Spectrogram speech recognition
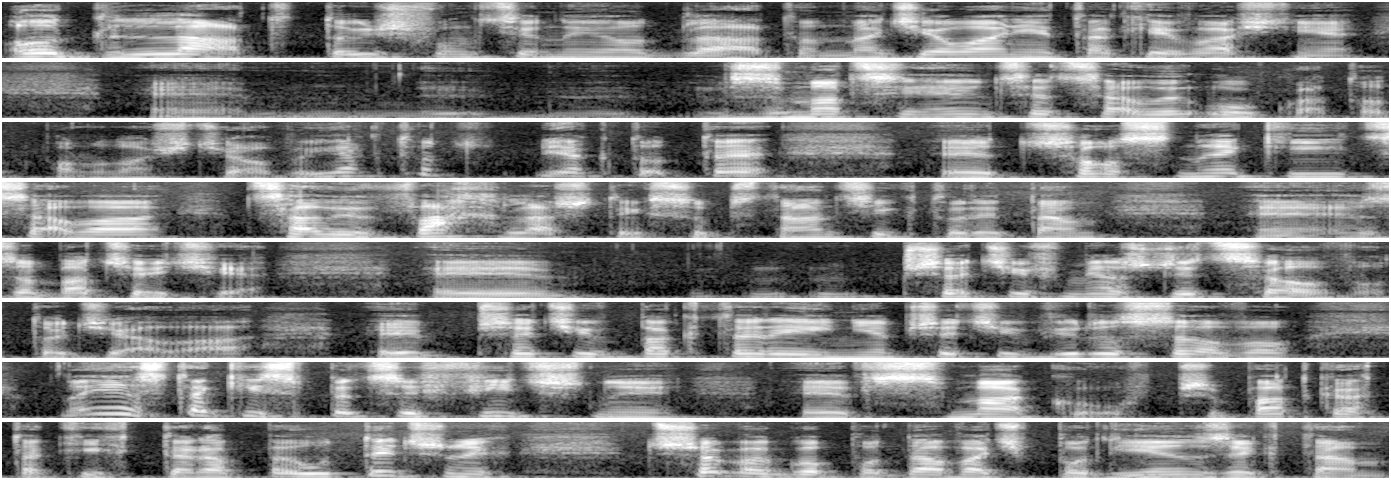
od lat. To już funkcjonuje od lat. On ma działanie takie właśnie e, wzmacniające cały układ odpornościowy. Jak to, jak to te czosnek i cała, cały wachlarz tych substancji, które tam zobaczycie przeciwmiażdżycowo to działa, y, przeciwbakteryjnie, przeciwwirusowo. No jest taki specyficzny y, w smaku. W przypadkach takich terapeutycznych trzeba go podawać pod język tam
